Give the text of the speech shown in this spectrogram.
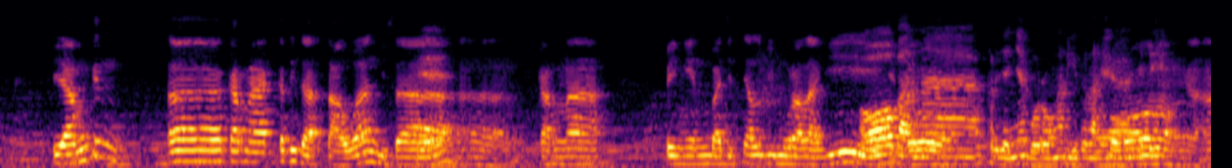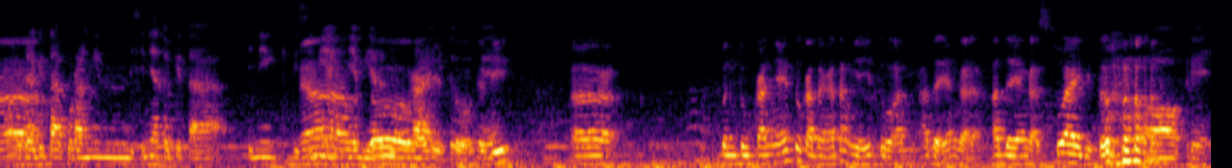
ya mungkin eh, karena ketidaktahuan bisa Oke. eh, karena pengen budgetnya lebih murah lagi Oh, gitu. karena kerjanya borongan gitulah ya. Jadi Borong, ya. oh, udah kita kurangin di sini atau kita ini di sini Ya, akhirnya biar lebih murah kayak gitu. Oke. jadi eh, bentukannya itu kadang-kadang ya itu ada yang nggak ada yang nggak sesuai gitu Oh, Oke.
